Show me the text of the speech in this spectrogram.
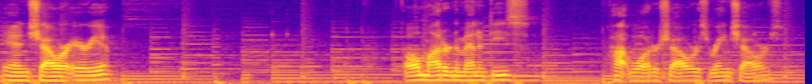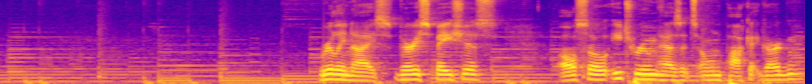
and shower area. All modern amenities, hot water showers, rain showers. Really nice, very spacious. Also, each room has its own pocket garden.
